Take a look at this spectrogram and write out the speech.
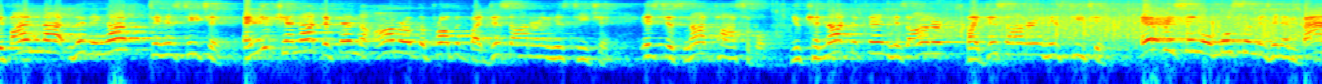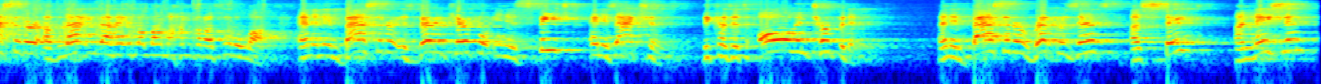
If I'm not living up to his teaching, and you cannot defend the honor of the Prophet by dishonoring his teaching, it's just not possible. You cannot defend his honor by dishonoring his teaching. Every single Muslim is an ambassador of La ilaha illallah Muhammad Rasulullah. And an ambassador is very careful in his speech and his actions because it's all interpreted. An ambassador represents a state, a nation,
